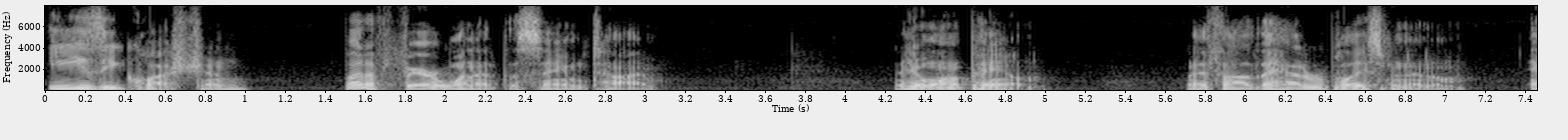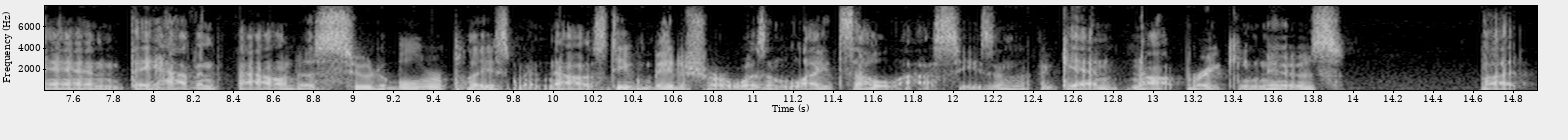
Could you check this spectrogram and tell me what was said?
Easy question but a fair one at the same time. They didn't want to pay him. They thought they had a replacement in him, and they haven't found a suitable replacement. Now, Steven Beitashour wasn't lights out last season. Again, not breaking news, but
